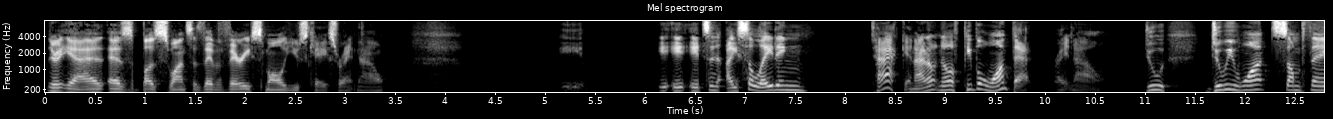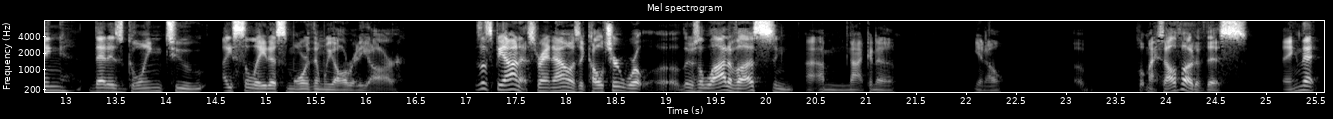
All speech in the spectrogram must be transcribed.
there, yeah, as Buzz Swan says, they have a very small use case right now it's an isolating tech, and I don't know if people want that right now. Do do we want something that is going to isolate us more than we already are? Because let's be honest, right now as a culture, uh, there's a lot of us, and I'm not to, you know, put myself out of this thing that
